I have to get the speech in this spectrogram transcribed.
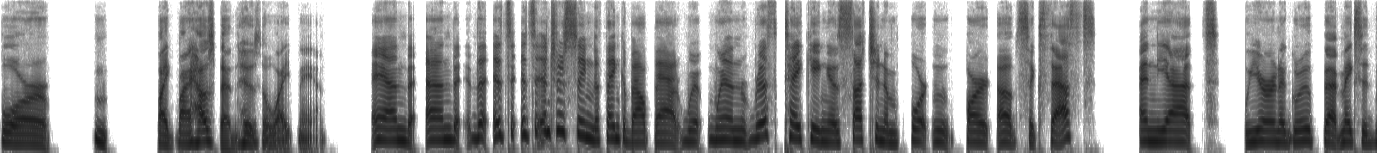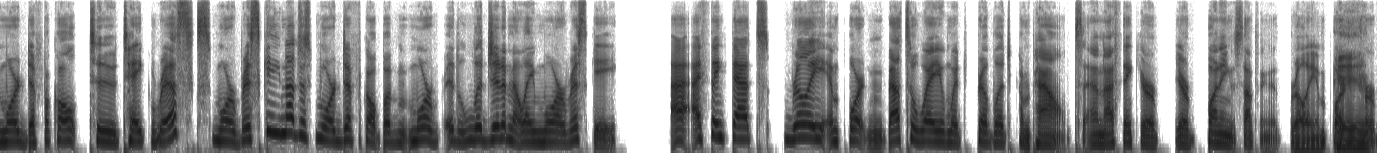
for like my husband, who's a white man. And and the, it's it's interesting to think about that when risk taking is such an important part of success, and yet you're in a group that makes it more difficult to take risks, more risky, not just more difficult, but more legitimately more risky. I, I think that's really important. That's a way in which privilege compounds, and I think you're you're pointing to something that's really important for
